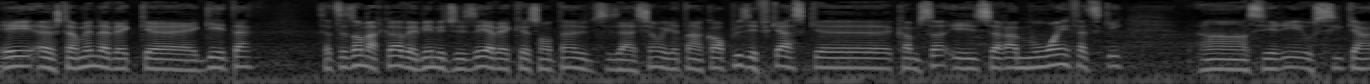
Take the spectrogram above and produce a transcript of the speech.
Et euh, je termine avec euh, Gaétan. Cette saison, Markov est bien utilisé avec son temps d'utilisation. Il est encore plus efficace que comme ça et il sera moins fatigué en série aussi quand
